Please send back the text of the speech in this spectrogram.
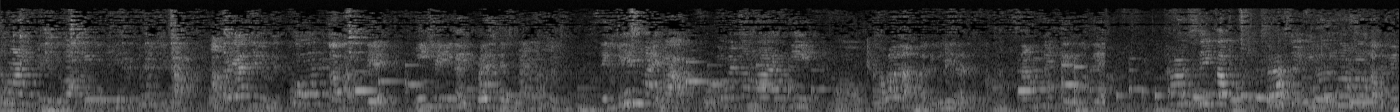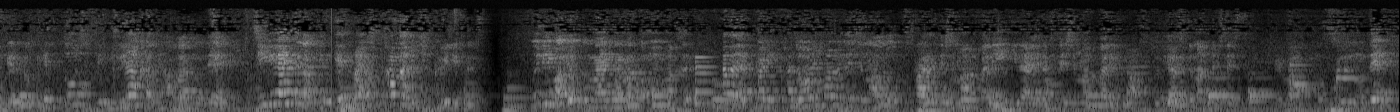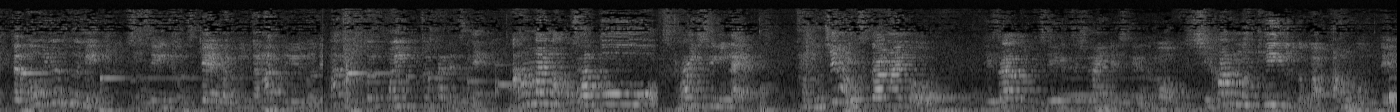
白米というのは結構血糖値が上がりやすいのでコーンと上がってインシュリンがいっぱい出てしまいますで玄米はお米の周りに皮だったりミネラルとかたくさんついているので炭水化物プラスいろいろなものがついていると血糖値って緩やかに上がるので GI 値が玄米はかなり低いです。無理は良くないかなと思います。ただやっぱり過剰に食べてしまうと疲れてしまったりイライラしてしまったり、まあ、太りやすくなって使い。すぎないもちろん使わないとデザートって成立しないんですけれども市販のケーキとかあんこって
